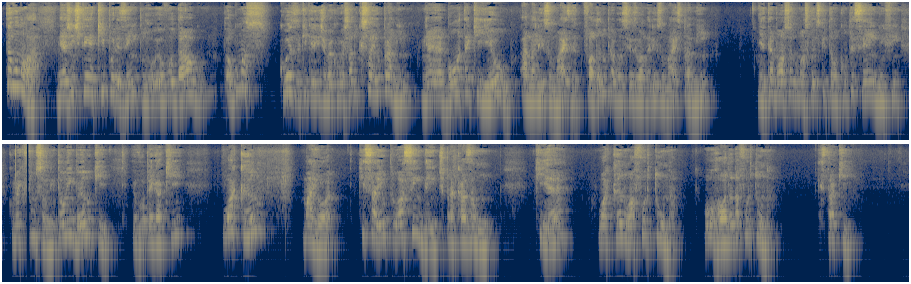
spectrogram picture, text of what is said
Então vamos lá. A gente tem aqui, por exemplo, eu vou dar algo, algumas coisas aqui que a gente vai conversar do que saiu para mim. Né? É bom até que eu analiso mais, né? falando para vocês, eu analiso mais para mim e até mostro algumas coisas que estão acontecendo, enfim, como é que funciona. Então, lembrando que eu vou pegar aqui o arcano maior que saiu para o ascendente, para casa 1, que é o arcano A Fortuna, ou Roda da Fortuna, que está aqui.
